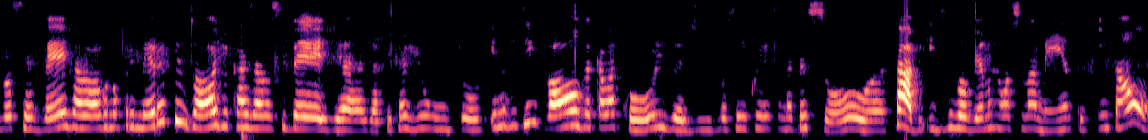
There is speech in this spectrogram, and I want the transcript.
você vê já logo no primeiro episódio o casal se beija, já fica junto. E não desenvolve aquela coisa de você ir conhecendo a pessoa, sabe? E desenvolvendo um relacionamento. Então,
